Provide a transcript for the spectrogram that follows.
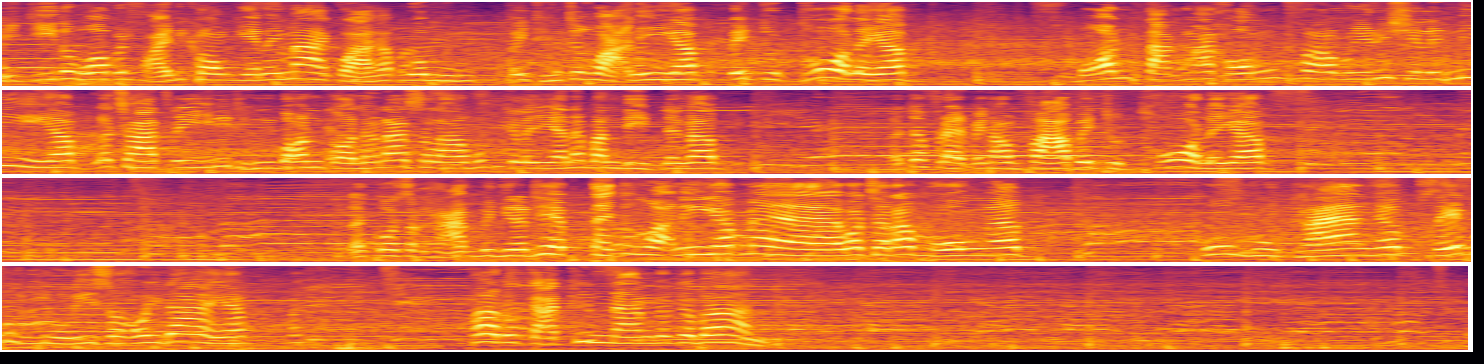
บีจีต้องบอกว่าเป็นฝ่ายที่ครองเกมได้มากกว่าครับ รวมถึงไปถึงจังหวะนี้ครับ เป็นจุดโทษเลยครับ บอลตักมาของฟาเวียริเชเลนี่ครับ แล้วชาตรีนี่ถึงบอลก่อนทางด้านสลาวุธกัลยาณบัณฑิตนะครับ แล้วเจะแฟลตไปทำฟาวเป็นจุดโทษเลยครับ แล้วโกสังหารเป็นธีรเทพ แต่จังหวะนี้ครับแม่วัชรพงศ์ครับพุ่งถูกทางครับ เซฟลูกยิงของลีซอไว้ได้ครับพลาดโอกาสขึ้นนำครับเจ้าบ้าน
